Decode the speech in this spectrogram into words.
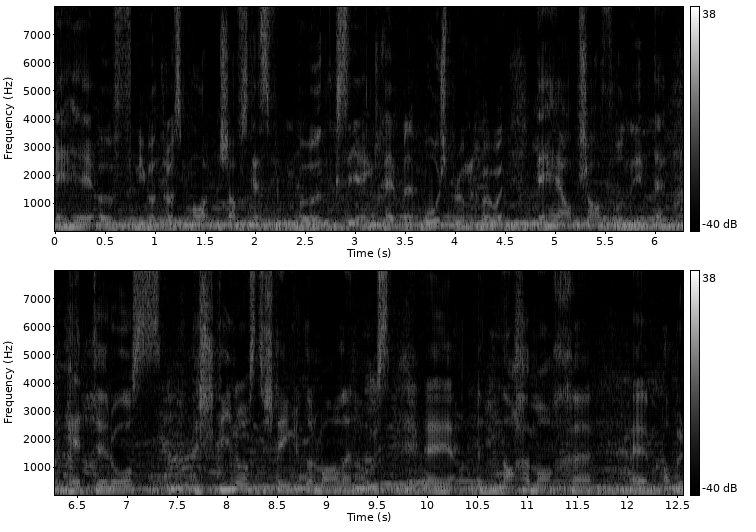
Eheöffnung oder das Partnerschaftsgesetz verböhnt gewesen. Eigentlich hat man ursprünglich die Ehe abschaffen und nicht den Heteros, den Stinos, den stinknormalen aus, äh, nachmachen. Ähm, aber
